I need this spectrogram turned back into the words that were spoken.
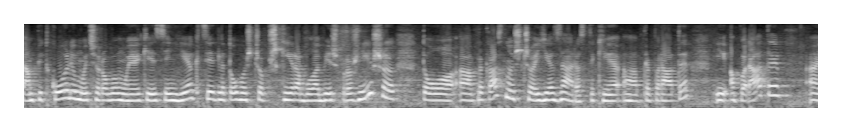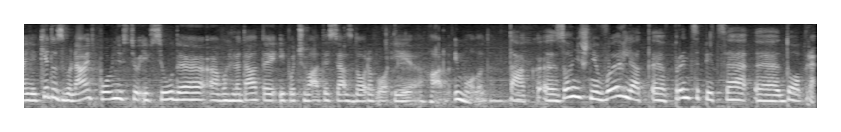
там підколюємо чи робимо якісь ін'єкції для того, щоб шкіра була більш пружнішою, то прекрасно, що є зараз такі препарати і апарати, які дозволяють повністю і всюди виглядати і почуватися здорово і гарно, і молодо. Так, е, зовнішній вигляд, е, в принципі, це е, добре,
